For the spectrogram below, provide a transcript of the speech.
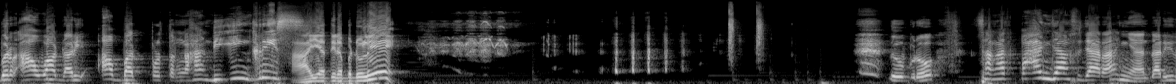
Berawal dari abad pertengahan di Inggris. Saya tidak peduli. Tuh, Bro, sangat panjang sejarahnya dari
